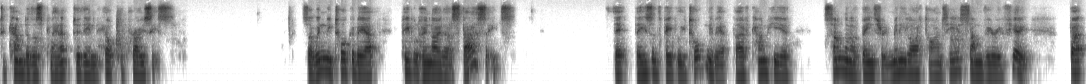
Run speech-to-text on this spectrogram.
to come to this planet to then help the process. So when we talk about people who know their star seeds, that these are the people you're talking about. They've come here. Some of them have been through many lifetimes here, some very few. But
